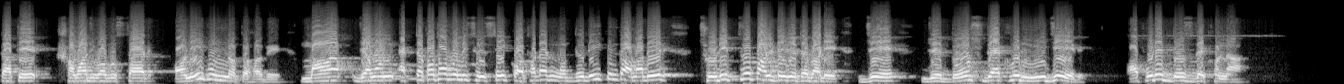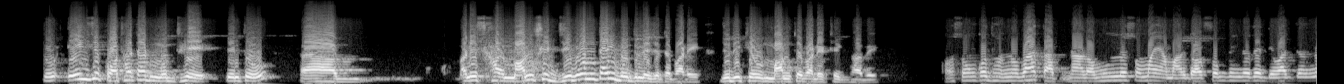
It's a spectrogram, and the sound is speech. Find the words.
তাতে সমাজ ব্যবস্থার অনেক উন্নত হবে। মা যেমন একটা কথা বলেছেন, সেই কথাটার মধ্যে দিয়েই কিন্তু আমাদের চরিত্র পাল্টে যেতে পারে। যে যে দোষ দেখো নিজের, অপরের দোষ দেখো না। তো এই যে কথাটার মধ্যে কিন্তু, আহ মানে মানুষের জীবনটাই বদলে যেতে পারে যদি কেউ মানতে পারে ঠিকভাবে। অসংখ্য ধন্যবাদ আপনার অমূল্য সময় আমার দর্শক বৃন্দদের দেওয়ার জন্য।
